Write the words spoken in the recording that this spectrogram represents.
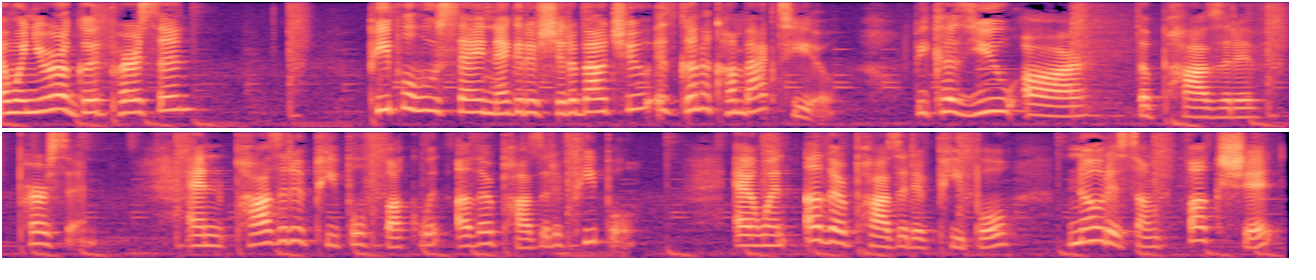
And when you're a good person, people who say negative shit about you is to come back to you because you are the positive person. And positive people fuck with other positive people. And when other positive people notice some fuck shit,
